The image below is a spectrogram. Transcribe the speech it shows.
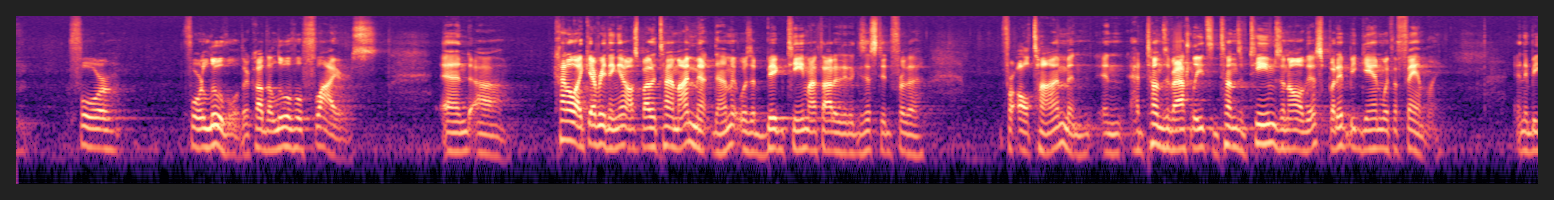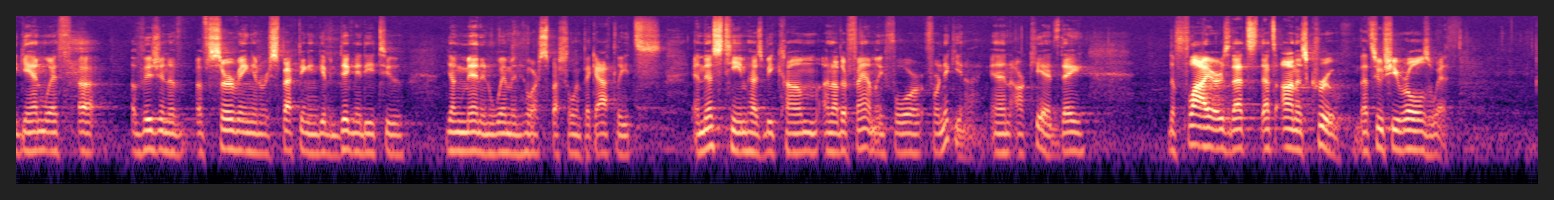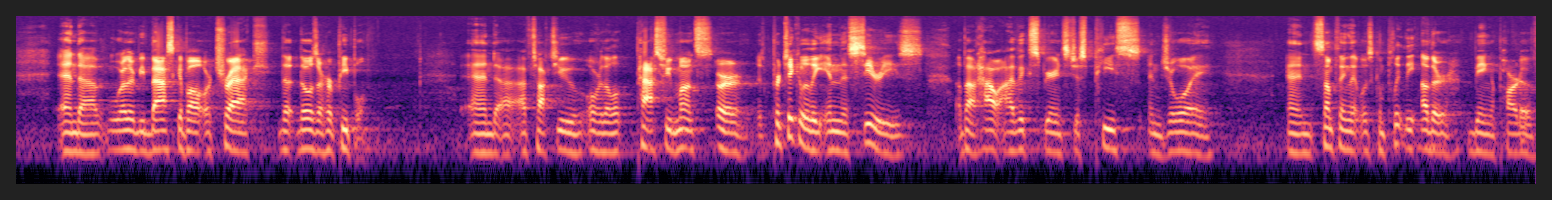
for, for Louisville. They're called the Louisville Flyers. And uh, kind of like everything else, by the time I met them, it was a big team. I thought it had existed for the for all time and, and had tons of athletes and tons of teams and all this, but it began with a family. And it began with a, a vision of, of serving and respecting and giving dignity to young men and women who are Special Olympic athletes. And this team has become another family for, for Nikki and I and our kids. They, the Flyers, that's, that's Anna's crew. That's who she rolls with. And uh, whether it be basketball or track, the, those are her people. And uh, I've talked to you over the past few months, or particularly in this series, about how I've experienced just peace and joy and something that was completely other being a part of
